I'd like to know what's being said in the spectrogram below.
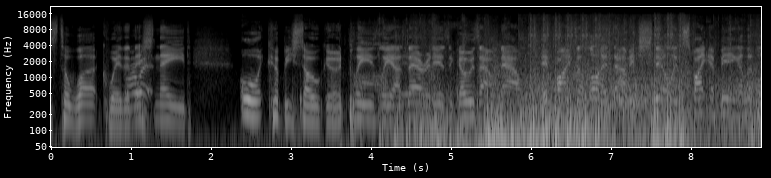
Pistols to work with, and this nade Oh, it could be so good. Please, oh, Liaz. There it is. It goes out now. It finds a lot of damage still, in spite of being a little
